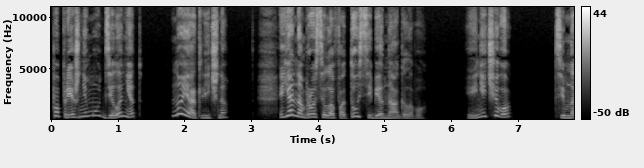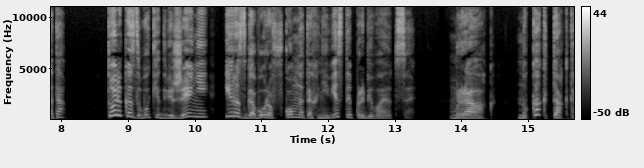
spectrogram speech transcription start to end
по-прежнему дела нет. Ну и отлично. Я набросила фату себе на голову. И ничего. Темнота. Только звуки движений и разговоров в комнатах невесты пробиваются. Мрак. Ну как так-то?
